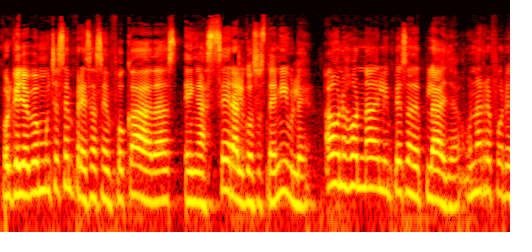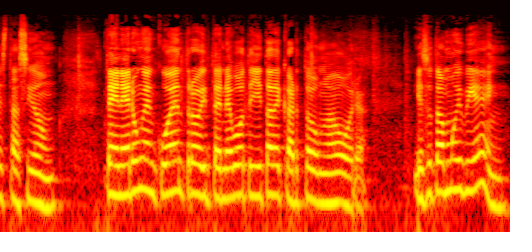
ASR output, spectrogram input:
Porque yo veo muchas empresas enfocadas en hacer algo sostenible. Ah, una jornada de limpieza de playa, una reforestación, tener un encuentro y tener botellita de cartón ahora. Y eso está muy bien,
